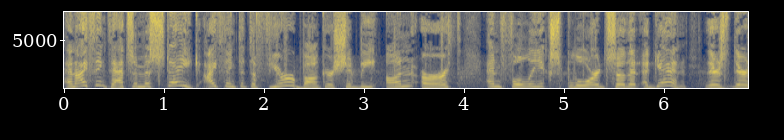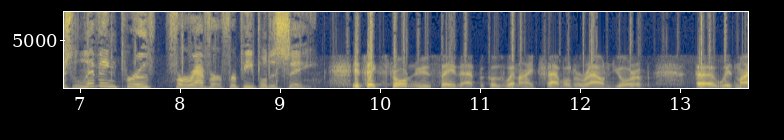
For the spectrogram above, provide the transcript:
And I think that's a mistake. I think that the Fuhrer bunker should be unearthed and fully explored so that, again, there's, there's living proof forever for people to see. It's extraordinary you say that because when I traveled around Europe uh, with my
